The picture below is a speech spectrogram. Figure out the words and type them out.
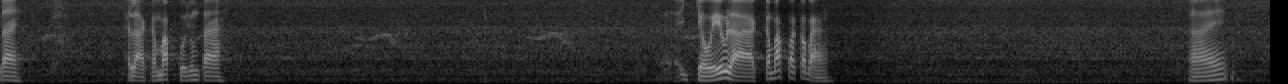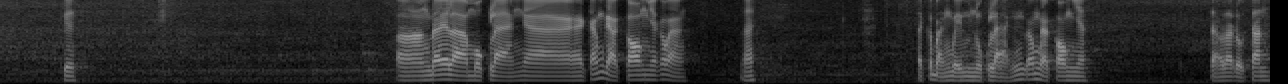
đây đây là cái bắp của chúng ta. Chủ yếu là cá bắp đó các bạn. Đấy. Ok. À, đây là một lạng à, cắm gà con nha các bạn. Đấy Đây, các bạn bị một lạng cắm gà con nha. Tạo ra độ tanh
